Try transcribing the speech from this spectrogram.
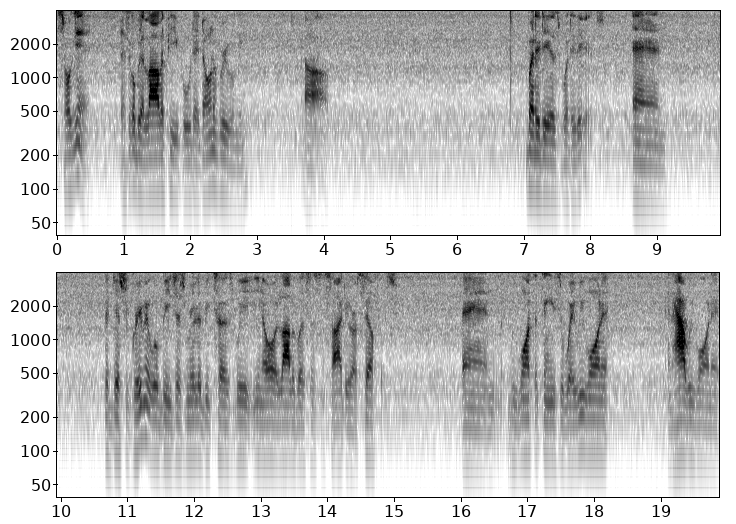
So again, there's gonna be a lot of people that don't agree with me. Uh, but it is what it is. And the disagreement will be just merely because we, you know, a lot of us in society are selfish. And we want the things the way we want it and how we want it.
